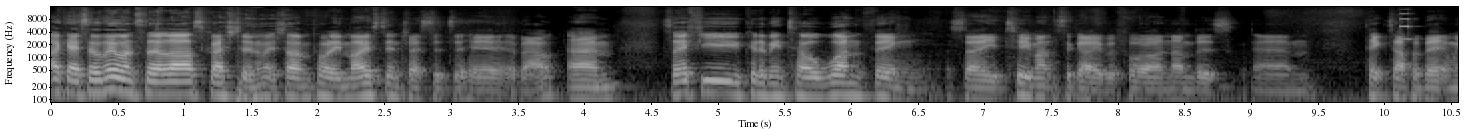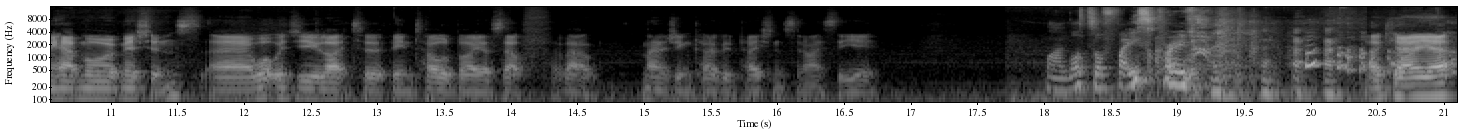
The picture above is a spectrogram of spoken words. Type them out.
Okay, so we'll move on to the last question, which I'm probably most interested to hear about. Um, so, if you could have been told one thing, say two months ago, before our numbers um, picked up a bit and we had more admissions, uh, what would you like to have been told by yourself about managing COVID patients in ICU? Buy lots of face cream. Okay, yeah.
